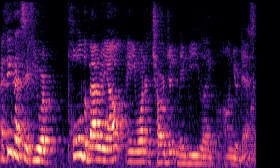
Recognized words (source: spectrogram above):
I think that's if you were pull the battery out and you want to charge it maybe like on your desk.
